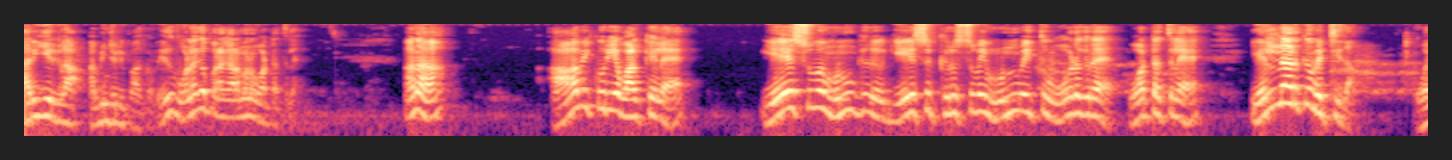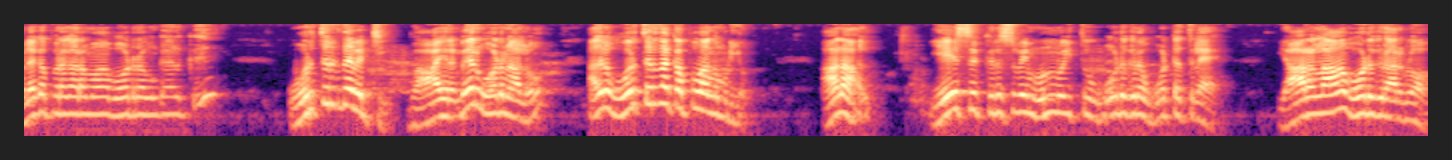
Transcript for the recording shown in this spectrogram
அறியீர்களா? அப்படின்னு சொல்லி பார்க்கணும் இது உலக பிரகாரமான ஓட்டத்தில். ஆனால் ஆவிக்குரிய வாழ்க்கையில் இயேசுவை முன் இயேசு கிறிஸ்துவை முன்வைத்து ஓடுகிற ஓட்டத்தில் எல்லாருக்கும் வெற்றி தான். உலக பிரகாரமாக ஓடுறவங்களுக்கு ஒருத்தருக்கு தான் வெற்றி. ஆயிரம் பேர் ஓடினாலும் அதில் ஒருத்தர் தான் கப்பு வாங்க முடியும். ஆனால் இயேசு கிறிஸ்துவை முன்வைத்து ஓடுகிற ஓட்டத்தில் யாரெல்லாம் ஓடுகிறார்களோ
